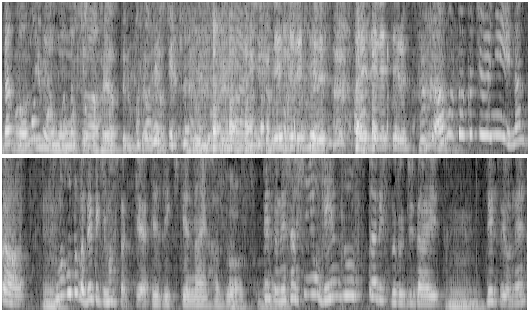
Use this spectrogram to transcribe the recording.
だと思ってまあ、今もちょっと流行ってるみたいな話あそうですか。聞くよねねじれてる。ねじれてる。作あの作中になんかスマホとか出てきましたっけ、出てきてないはず。そうですね。ですよね。写真を現像したりする時代うん。ですよね。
